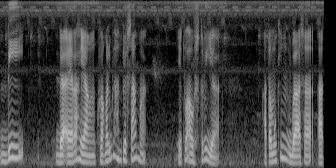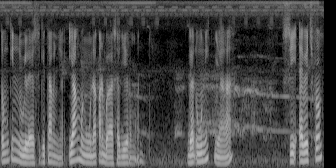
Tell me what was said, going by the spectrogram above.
di daerah yang kurang lebih hampir sama. Yaitu Austria. Atau mungkin bahasa atau mungkin wilayah sekitarnya yang menggunakan bahasa Jerman. Dan uniknya si Erich Fromm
